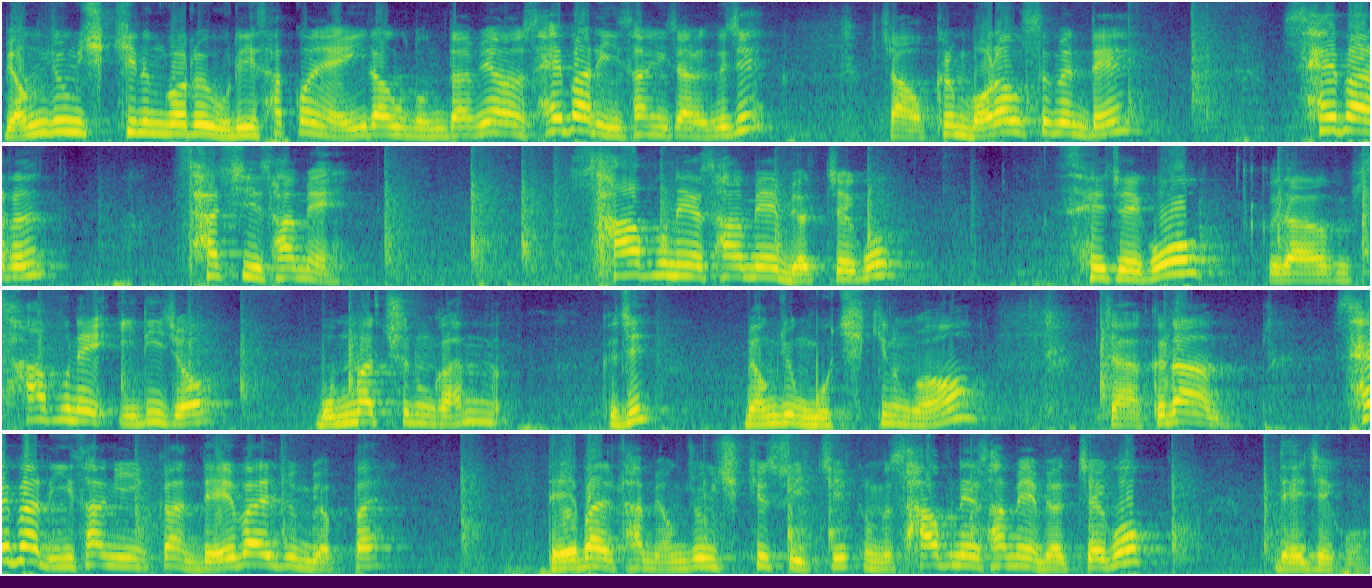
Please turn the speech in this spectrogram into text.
명중시키는 거를 우리 사건 A라고 논다면 세 발 이상이잖아, 그지? 자, 그럼 뭐라고 쓰면 돼? 세 발은 4시 3에 4분의 3의 몇 제곱? 세제곱. 그 다음 4분의 1이죠. 못 맞추는 거 한, 그지? 명중 못 시키는 거. 자, 그 다음 세 발 이상이니까 네 발 중 몇 발? 네 발 다 명중 시킬 수 있지. 그러면 4분의 3의 몇 제곱? 4제곱.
